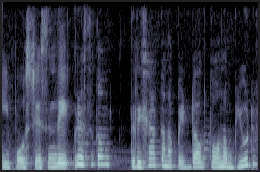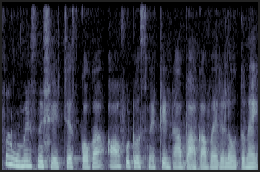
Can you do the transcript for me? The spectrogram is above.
ఈ పోస్ట్ చేసింది. ప్రస్తుతం త్రిష తన పెట్ డాగ్తో ఉన్న బ్యూటిఫుల్ ఉమెన్స్ని షేర్ చేసుకోగా ఆ ఫొటోస్ నెట్టింట బాగా వైరల్ అవుతున్నాయి.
